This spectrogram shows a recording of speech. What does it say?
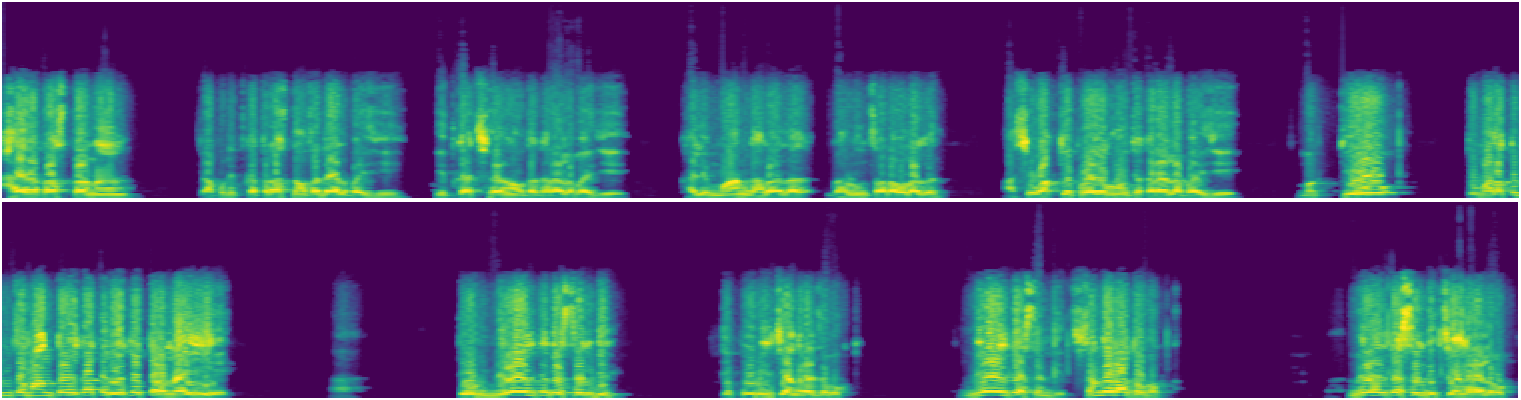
हयात असताना आपण इतका त्रास नव्हता द्यायला पाहिजे इतका छळ नव्हता करायला पाहिजे खाली मान घालायला घालून चालावं लागत असे वाक्य प्रयोग नव्हते करायला पाहिजे. मग त्यो तुम्हाला तुमचं मानतोय का? तर येतो तर नाहीये. हा. तो मिळेल तिथं संधीत ते पुढील चेंगरायचं बघतो. मिळेल त्या संधीत संघ राहतो फक्त. मिळेल त्या संधीत चेंगरायला बघतो.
